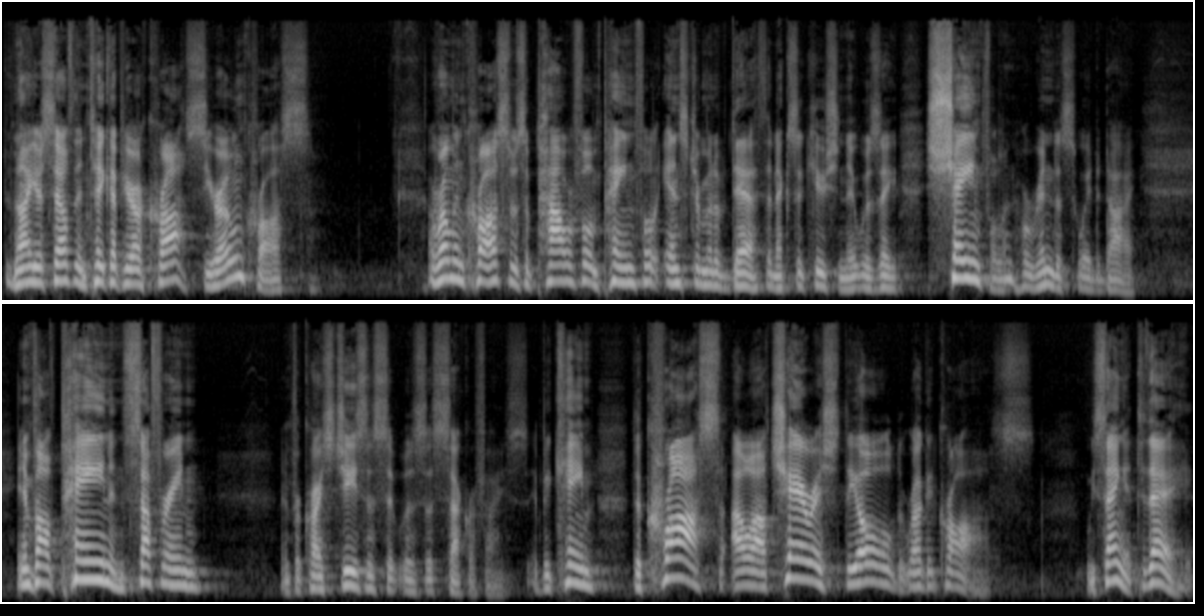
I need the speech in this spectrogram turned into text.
Deny yourself, then take up your cross, your own cross. A Roman cross was a powerful and painful instrument of death and execution. It was a shameful and horrendous way to die. It involved pain and suffering, and for Christ Jesus, it was a sacrifice. It became the cross. Oh, I'll cherish the old rugged cross. We sang it today.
